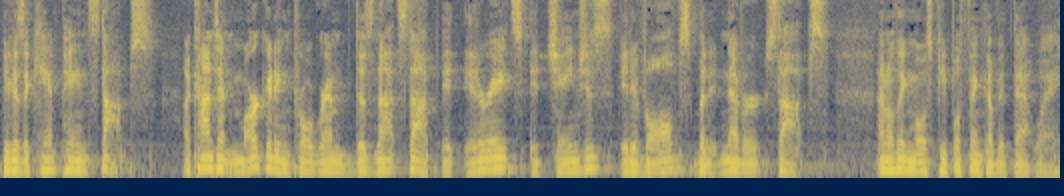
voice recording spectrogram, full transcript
because a campaign stops. A content marketing program does not stop. It iterates, it changes, it evolves, but it never stops. I don't think most people think of it that way.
